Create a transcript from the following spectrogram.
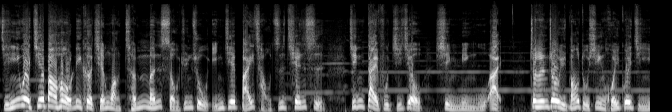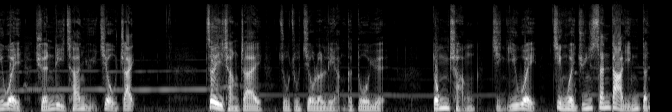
锦衣卫接报后，立刻前往城门守军处迎接百草之千事，经大夫急救，性命无碍。郑恒洲与毛笃信回归锦衣卫，全力参与救灾。这一场灾足足救了两个多月。东厂、锦衣卫、禁卫军三大营等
